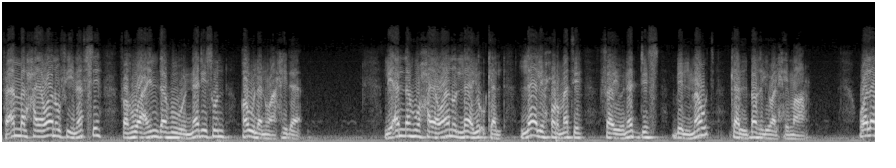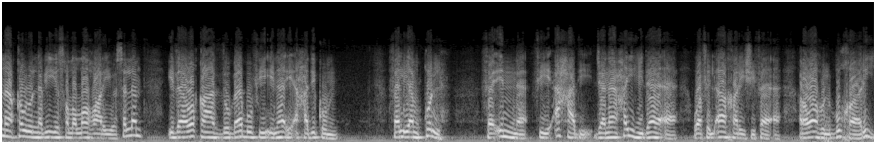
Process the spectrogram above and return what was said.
فأما الحيوان في نفسه فهو عنده نجس قولا واحدا لأنه حيوان لا يؤكل لا لحرمته فينجس بالموت كالبغل والحمار ولنا قول النبي صلى الله عليه وسلم إذا وقع الذباب في إناء أحدكم فلينقله فإن في أحد جناحيه داء وفي الآخر شفاء. رواه البخاري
